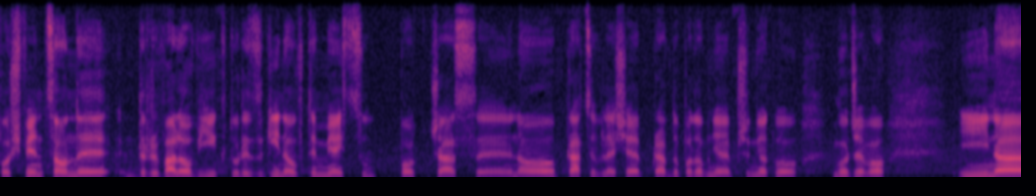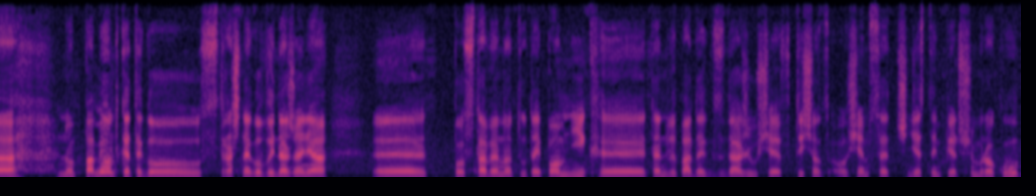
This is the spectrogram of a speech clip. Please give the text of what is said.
poświęcony drwalowi, który zginął w tym miejscu podczas e, no, pracy w lesie. Prawdopodobnie przygniotło go drzewo. I na no, pamiątkę tego strasznego wydarzenia e, postawiono tutaj pomnik. E, ten wypadek zdarzył się w 1831 roku.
